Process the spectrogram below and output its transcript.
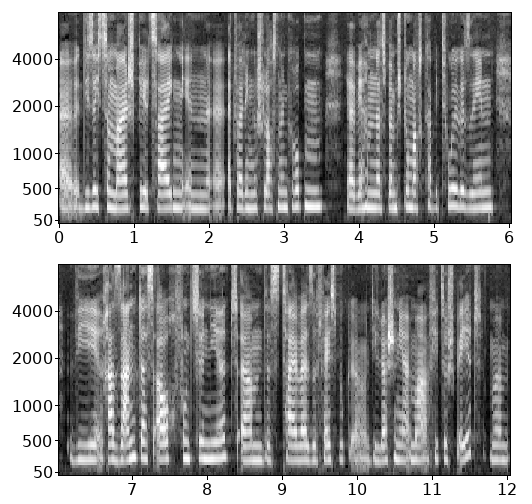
äh, die sich zum Beispiel zeigen in äh, etwa den geschlossenen Gruppen. Ja, wir haben das beim Sturm aufs Kapitol gesehen, wie rasant das auch funktioniert, ähm, dass teilweise Facebook, die löschen ja immer viel zu spät, ähm,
